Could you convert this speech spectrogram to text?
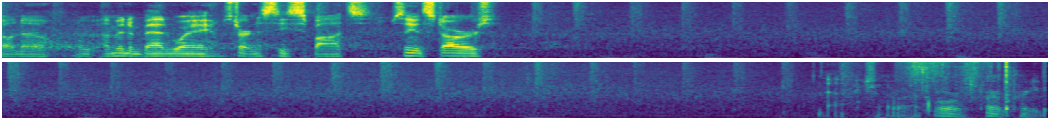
Oh no, I'm- in a bad way. I'm starting to see spots. I'm seeing stars. No, actually, we're, we're, we're in pretty good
